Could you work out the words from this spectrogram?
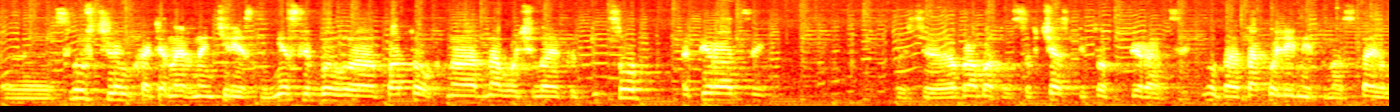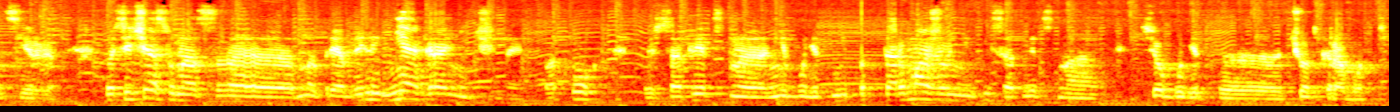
э, слушателям, хотя, наверное, интересно, если был э, поток на одного человека 500 операций, то есть э, обрабатывался в час 500 операций. Ну, да, такой лимит у нас ставил сервер. То сейчас у нас э, мы приобрели неограниченный поток, то есть, соответственно, не будет ни подтормаживаний, и, соответственно, все будет э, четко работать.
